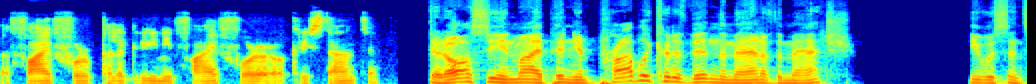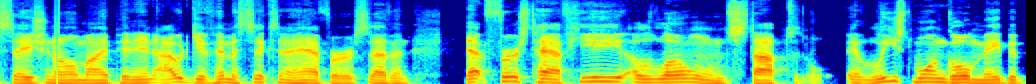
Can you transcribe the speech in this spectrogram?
a five for pellegrini five for cristante. De Rossi, in my opinion probably could have been the man of the match. He was sensational in my opinion. I would give him a six and a half or a seven that first half, he alone stopped at least one goal, maybe,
